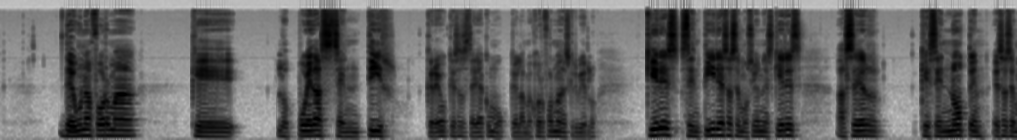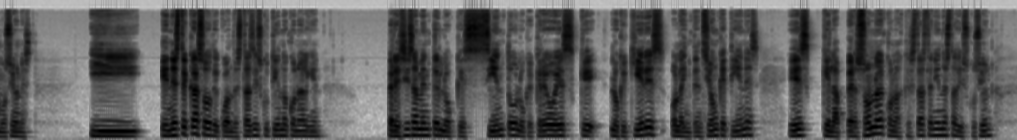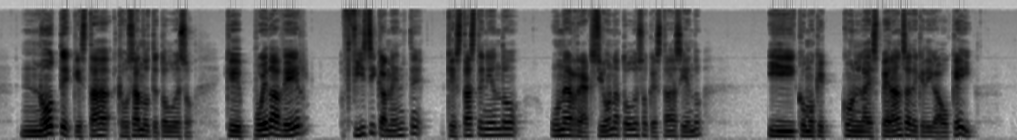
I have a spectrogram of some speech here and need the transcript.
de una forma que lo puedas sentir. Creo que esa sería como que la mejor forma de escribirlo. Quieres sentir esas emociones, quieres hacer que se noten esas emociones. Y en este caso de cuando estás discutiendo con alguien, precisamente lo que siento, lo que creo es que lo que quieres o la intención que tienes es que la persona con la que estás teniendo esta discusión note que está causándote todo eso, que pueda ver físicamente que estás teniendo una reacción a todo eso que está haciendo y como que con la esperanza de que diga, ok,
